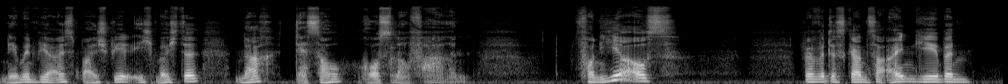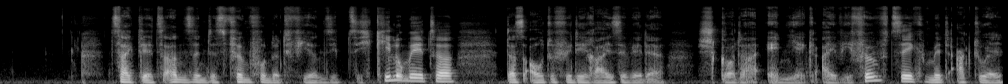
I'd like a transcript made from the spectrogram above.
nehmen wir als Beispiel, ich möchte nach Dessau-Rosslau fahren. Von hier aus, wenn wir das Ganze eingeben, zeigt jetzt an, sind es 574 Kilometer. Das Auto für die Reise wäre der Skoda Enyaq iV50 mit aktuell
